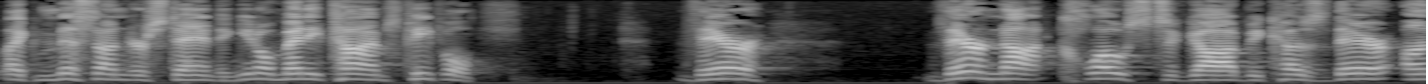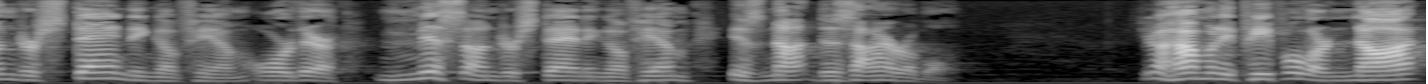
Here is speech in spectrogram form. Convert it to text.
like misunderstanding. You know, many times people, they're, they're not close to God because their understanding of Him or their misunderstanding of Him is not desirable. You know how many people are not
